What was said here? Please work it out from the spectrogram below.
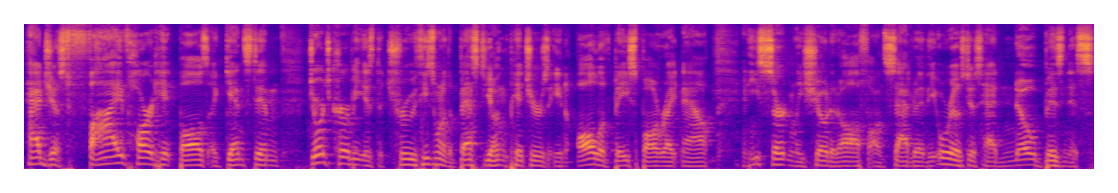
had just five hard hit balls against him. George Kirby is the truth. He's one of the best young pitchers in all of baseball right now, and he certainly showed it off on Saturday. The Orioles just had no business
